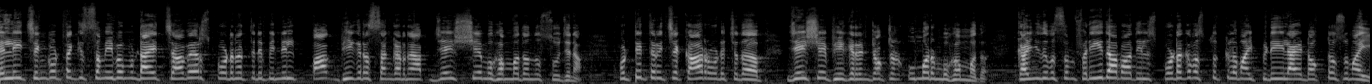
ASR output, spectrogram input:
ഡൽഹി ചെങ്കോട്ടയ്ക്ക് സമീപമുണ്ടായ ചാവേർ സ്ഫോടനത്തിന് പിന്നിൽ പാക് ഭീകര സംഘടന ജെയ്ഷെ മുഹമ്മദ് എന്ന സൂചന. പൊട്ടിത്തെറിച്ച കാർ ഓടിച്ചത് ജെയ്ഷെ ഭീകരൻ ഡോക്ടർ ഉമർ മുഹമ്മദ്. കഴിഞ്ഞ ദിവസം ഫരീദാബാദിൽ സ്ഫോടക വസ്തുക്കളുമായി പിടിയിലായ ഡോക്ടേഴ്സുമായി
